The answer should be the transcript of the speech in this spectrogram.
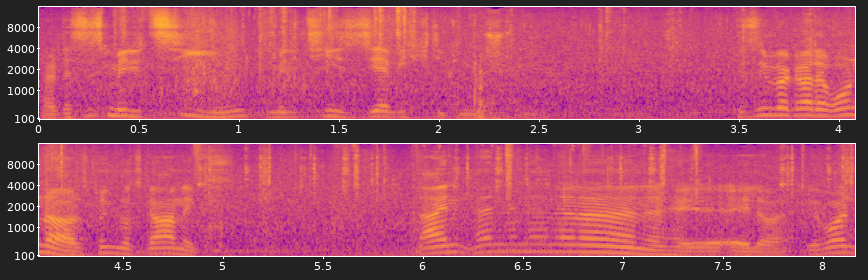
Weil das ist Medizin. Medizin ist sehr wichtig in dem Spiel. Hier sind wir gerade runter, das bringt uns gar nichts. Nein, nein, nein, nein, nein, nein, nein, nein, hey, ey, Leute. Wir wollen...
